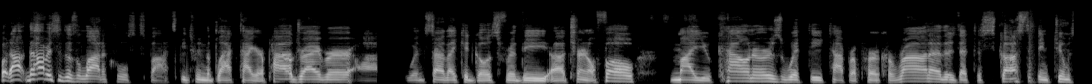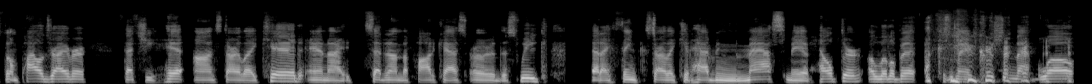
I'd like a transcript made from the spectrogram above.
But uh, obviously, there's a lot of cool spots between the Black Tiger pile driver, uh, when Starlight Kid goes for the uh, Eternal Foe, Mayu counters with the top rope hurricanrana. There's that disgusting tombstone pile driver that she hit on Starlight Kid. And I said it on the podcast earlier this week that I think Starlight Kid having mass may have helped her a little bit because it may have cushioned that blow.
